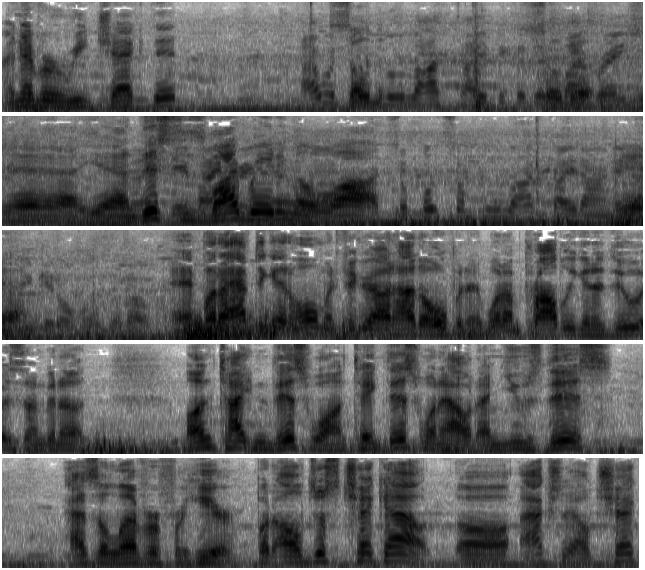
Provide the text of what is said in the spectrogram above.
I never rechecked it. I would So put blue Loctite because So of the vibration. yeah, yeah, and this They is vibrating a lot. So put some blue Loctite on it. Yeah. I think it'll hold it up. And but I have to get home and figure out how to open it. What I'm probably going to do is I'm going to untighten this one, take this one out, and use this as a lever for here. But I'll just check out. Uh, actually, I'll check.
